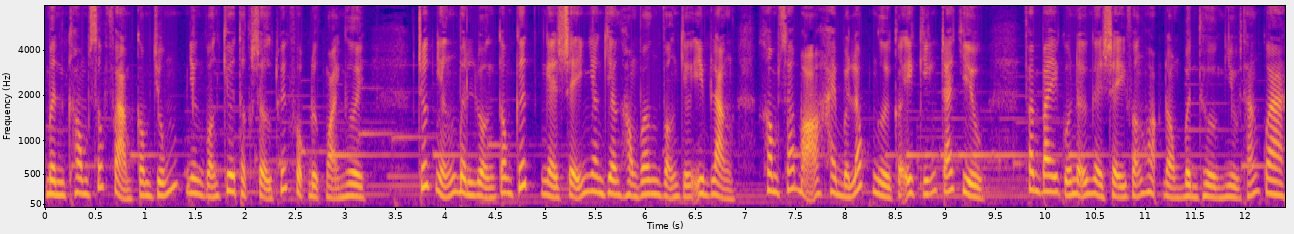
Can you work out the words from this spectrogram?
mình không xúc phạm công chúng nhưng vẫn chưa thực sự thuyết phục được mọi người. Trước những bình luận công kích, nghệ sĩ nhân dân Hồng Vân vẫn giữ im lặng, không xóa bỏ hay block người có ý kiến trái chiều. Fanpage của nữ nghệ sĩ vẫn hoạt động bình thường nhiều tháng qua.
